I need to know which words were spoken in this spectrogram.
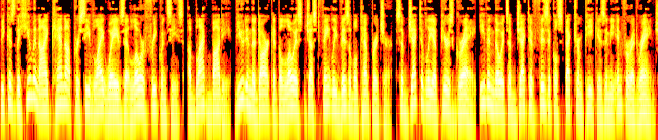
Because the human eye cannot perceive light waves at lower frequencies, a black body, viewed in the dark at the lowest just faintly visible temperature, subjectively appears gray, even though its objective physical spectrum peak is in the infrared range.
